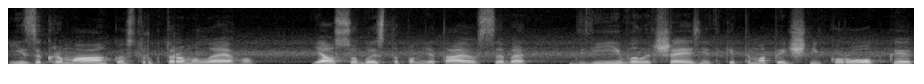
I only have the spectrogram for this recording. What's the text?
і, зокрема, конструкторами Лего. Я особисто пам'ятаю у себе дві величезні такі тематичні коробки,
